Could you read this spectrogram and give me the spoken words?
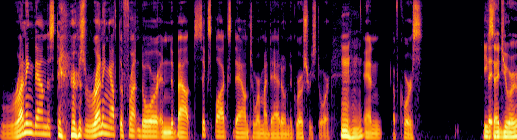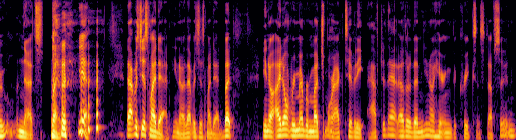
running down the stairs, running out the front door, and about six blocks down to where my dad owned a grocery store. Mhm. And of course, He they- said you were nuts. Right. Yeah. that was just my dad. You know, that was just my dad. But, you know, I don't remember much more activity after that other than, you know, hearing the creaks and stuff. So and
